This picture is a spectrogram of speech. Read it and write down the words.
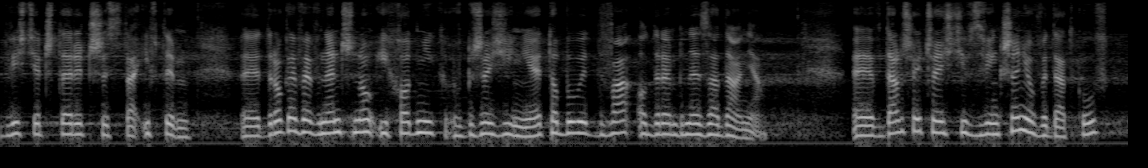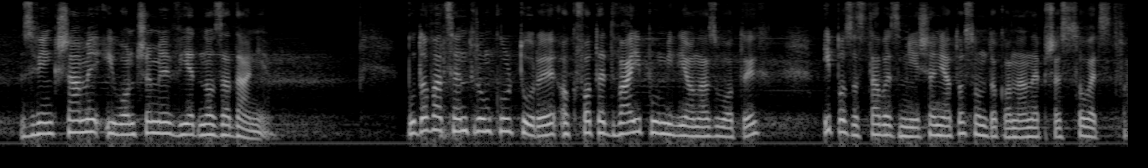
204 300 i w tym e, drogę wewnętrzną i chodnik w Brzezinie to były dwa odrębne zadania. E, W dalszej części w zwiększeniu wydatków zwiększamy i łączymy w jedno zadanie. Budowa Centrum Kultury o kwotę 2,5 miliona złotych i pozostałe zmniejszenia to są dokonane przez sołectwa.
